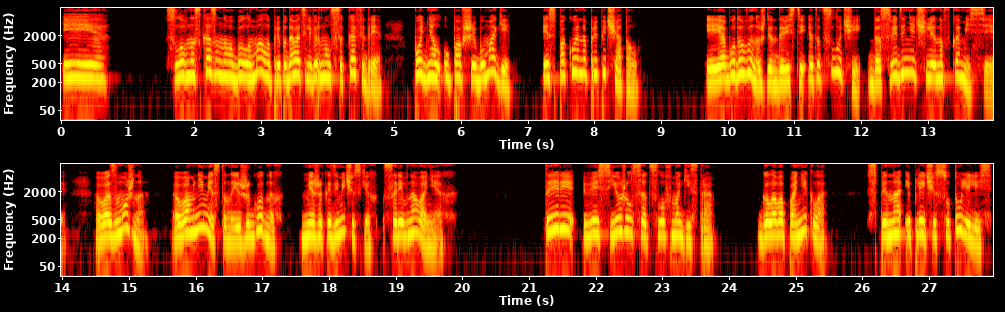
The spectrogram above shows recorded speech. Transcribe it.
И... Словно сказанного было мало, преподаватель вернулся к кафедре, поднял упавшие бумаги и спокойно припечатал. «И я буду вынужден довести этот случай до сведения членов комиссии. Возможно, вам не место на ежегодных межакадемических соревнованиях». Терри весь съежился от слов магистра. Голова поникла, спина и плечи сутулились,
